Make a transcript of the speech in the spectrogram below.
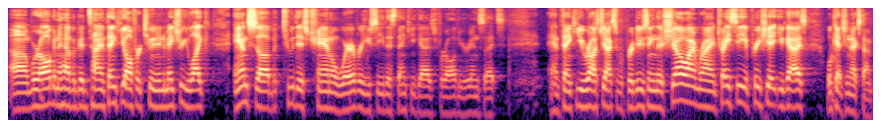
Um, we're all going to have a good time. Thank you all for tuning in. Make sure you like and sub to this channel wherever you see this. Thank you guys for all of your insights. And thank you, Ross Jackson, for producing this show. I'm Ryan Tracy. Appreciate you guys. We'll catch you next time.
